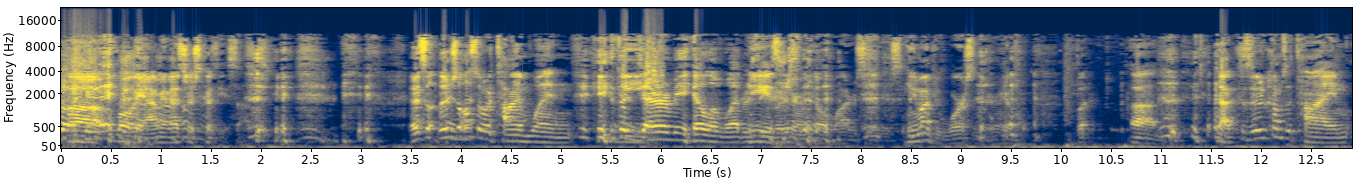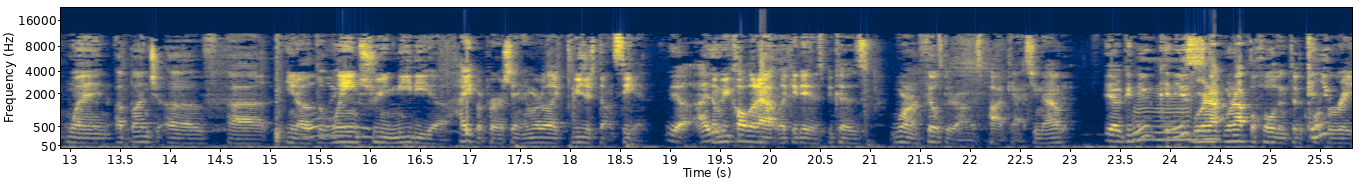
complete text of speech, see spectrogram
Uh, well, yeah, I mean that's just because he sucks. There's, there's also a time when He's the he- Jeremy Hill of wide He is the. Jeremy Hill wide receivers. He might be worse than Jeremy Hill, but um, yeah, because there comes a time when a bunch of uh, you know the mainstream media hype a person, and we're like, we just don't see it, yeah, I, and we call it out like it is because we're unfiltered on this podcast. You know, yeah. Can you can you we're not we're not beholden to the can you,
